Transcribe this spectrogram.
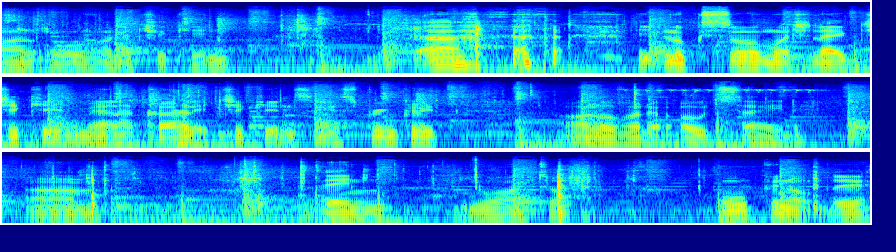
all over the chicken. Uh, it looks so much like chicken man. I call it chicken so you sprinkle it all over the outside. Um, then you want to open up the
